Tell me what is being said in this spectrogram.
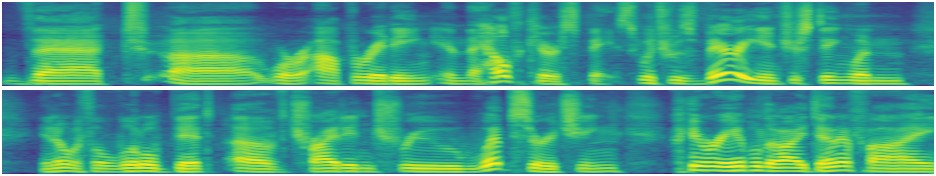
that uh, were operating in the healthcare space, which was very interesting when, you know, with a little bit of tried and true web searching, we were able to identify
